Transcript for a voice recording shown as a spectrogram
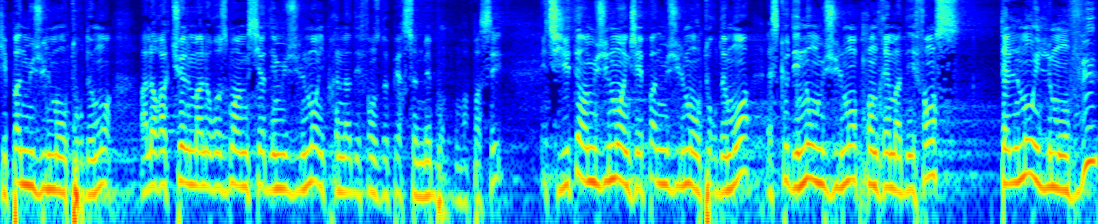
Qu'il n'y ait pas de musulmans autour de moi. À l'heure actuelle, malheureusement, même s'il y a des musulmans, ils prennent la défense de personne. Mais bon, on va passer. Si j'étais un musulman et que j'avais pas de musulmans autour de moi, est-ce que des non-musulmans prendraient ma défense tellement ils m'ont vu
